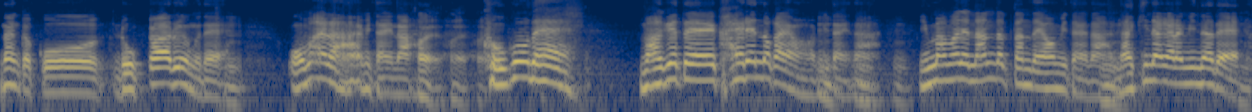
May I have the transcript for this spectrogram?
なんかこうロッカールームでうん「お前ら」みたいな、はいはいはい。ここで負けて帰れんのかよみたいな、うんうんうん今まで何だったんだよみたいな、うん泣きながらみんなでうん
